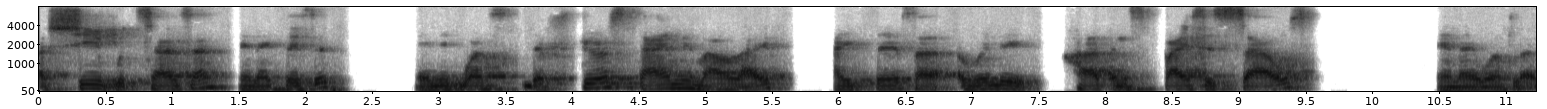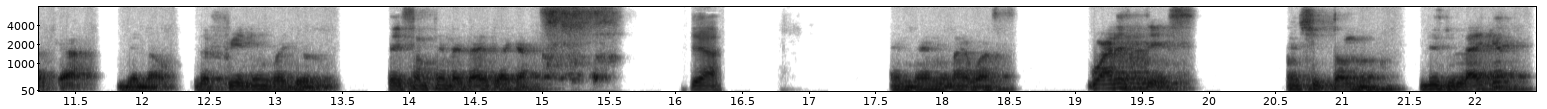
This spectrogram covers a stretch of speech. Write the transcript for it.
a sheep with salsa and I tasted. And it was the first time in my life I taste a really hot and spicy sauce. And I was like, uh, you know, the feeling when you taste something like that, like a, Yeah. And then I was, what is this? And she told me, did you like it?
